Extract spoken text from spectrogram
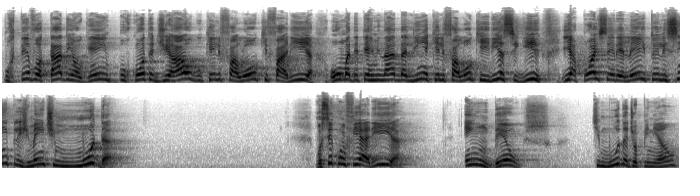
por ter votado em alguém por conta de algo que ele falou que faria, ou uma determinada linha que ele falou que iria seguir, e após ser eleito, ele simplesmente muda? Você confiaria em um Deus que muda de opinião?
